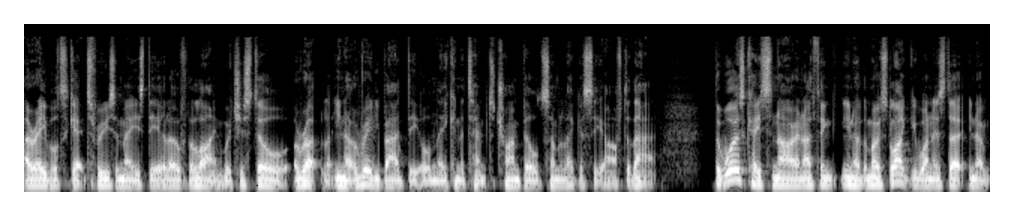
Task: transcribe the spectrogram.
are able to get Theresa May's deal over the line, which is still a you know a really bad deal, and they can attempt to try and build some legacy after that. The worst case scenario, and I think you know the most likely one, is that you know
